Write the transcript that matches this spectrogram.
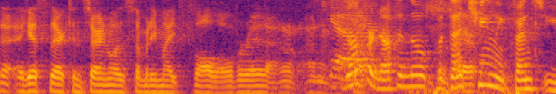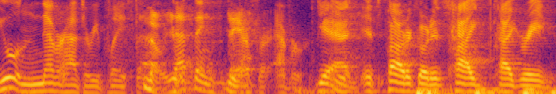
uh, I guess their concern was somebody might fall over it, I don't, I don't. Yeah. Not for nothing though, but that chain link fence, you'll never have to replace that. No, you that won't. thing's You there won't. forever. Yeah, it's powder coated, it's high, high grade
